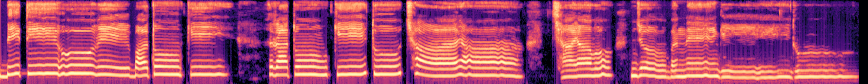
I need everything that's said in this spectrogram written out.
बीती हुई बातों की, रातों की तू छाया छाया वो जो बनेगी धूप।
